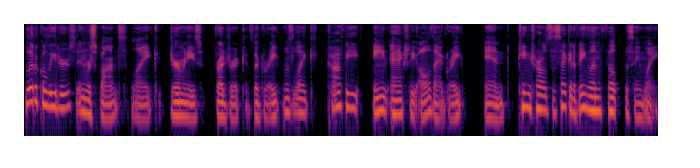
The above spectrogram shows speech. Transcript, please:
Political leaders in response, like Germany's Frederick the Great, was like, coffee ain't actually all that great, and King Charles II of England felt the same way.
